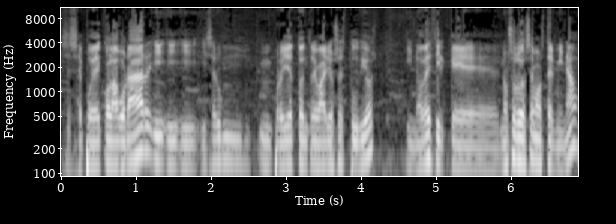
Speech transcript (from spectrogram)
se, se puede colaborar y, y- y- y ser un, un proyecto entre varios estudios y no decir que nosotros hemos terminado.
